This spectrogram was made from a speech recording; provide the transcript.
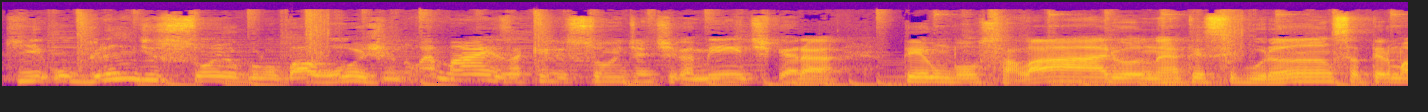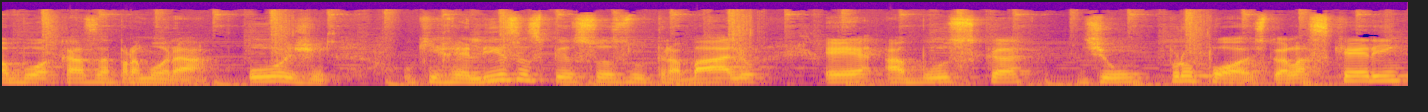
que o grande sonho global hoje não é mais aquele sonho de antigamente, que era ter um bom salário, né, ter segurança, ter uma boa casa para morar. Hoje, o que realiza as pessoas no trabalho é a busca de um propósito. Elas querem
